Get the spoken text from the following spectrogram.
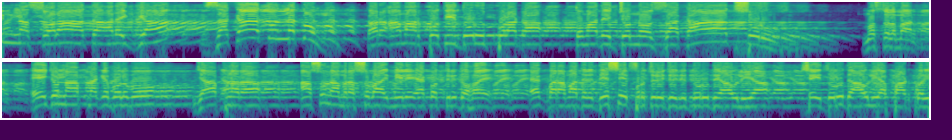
ইন্না আলাইকা কারণ আমার প্রতি দরুদ পড়াটা তোমাদের জন্য মুসলমান এই জন্য আপনাকে বলব যে আপনারা আসুন, আমরা সবাই মিলে একত্রিত হয় একবার আমাদের দেশে প্রচলিত যে দরুদে আউলিয়া, সেই দরুদে আউলিয়া পাঠ করি,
